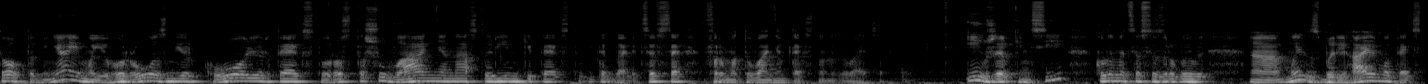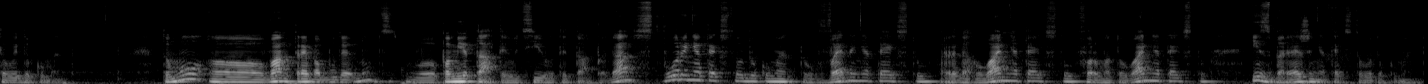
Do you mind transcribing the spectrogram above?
Тобто міняємо його розмір, колір тексту, розташування на сторінки тексту і так далі. Це все форматуванням тексту називається. І вже в кінці, коли ми це все зробили, е, ми зберігаємо текстовий документ. Тому е, вам треба буде ну, пам'ятати оці от етапи. Да? Створення текстового документу, введення тексту, редагування тексту, форматування тексту і збереження текстового документу.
